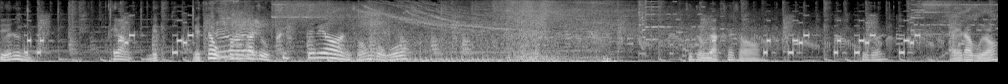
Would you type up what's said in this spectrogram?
어차피 얘는 그냥 메, Meteor 콜해가지고 크 뜨면 좋은 거고. deal 너무 약해서. deal은 아니라고요?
